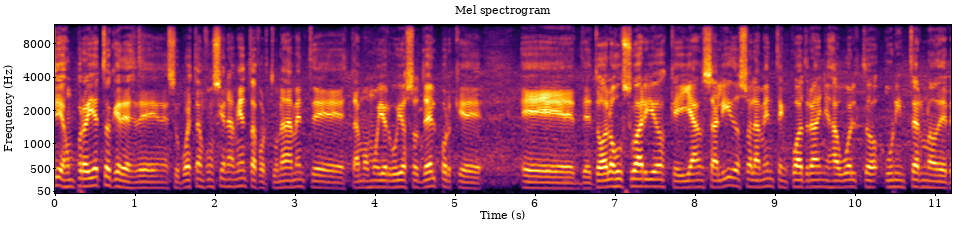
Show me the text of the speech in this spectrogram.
Sí, es un proyecto que desde su puesta en funcionamiento, afortunadamente estamos muy orgullosos de él porque eh, de todos los usuarios que ya han salido, solamente en cuatro años ha vuelto un interno eh,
